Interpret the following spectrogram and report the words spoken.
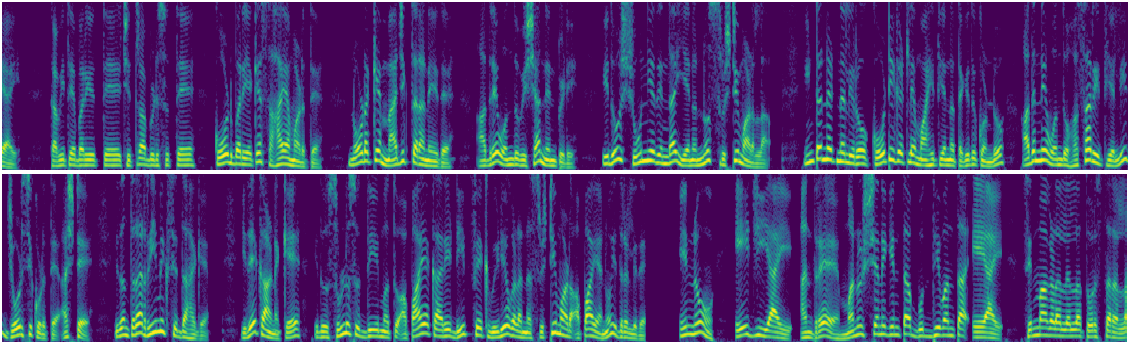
ಎಐ ಕವಿತೆ ಬರೆಯುತ್ತೆ, ಚಿತ್ರ ಬಿಡಿಸುತ್ತೆ, ಕೋಡ್ ಬರೆಯಕ್ಕೆ ಸಹಾಯ ಮಾಡುತ್ತೆ. ನೋಡಕ್ಕೆ ಮ್ಯಾಜಿಕ್ ಥರನೇ ಇದೆ. ಆದ್ರೆ ಒಂದು ವಿಷಯ ನೆನ್ಪಿಡಿ. ಇದು ಶೂನ್ಯದಿಂದ ಏನನ್ನೂ ಸೃಷ್ಟಿ ಮಾಡಲ್ಲ. ಇಂಟರ್ನೆಟ್ನಲ್ಲಿರೋ ಕೋಟಿಗಟ್ಲೆ ಮಾಹಿತಿಯನ್ನ ತೆಗೆದುಕೊಂಡು ಅದನ್ನೇ ಒಂದು ಹೊಸ ರೀತಿಯಲ್ಲಿ ಜೋಡಿಸಿಕೊಡುತ್ತೆ ಅಷ್ಟೇ. ಇದೊಂಥರ ರೀಮಿಕ್ಸ್ ಇದ್ದ ಹಾಗೆ. ಇದೇ ಕಾರಣಕ್ಕೆ ಇದು ಸುಳ್ಳು ಸುದ್ದಿ ಮತ್ತು ಅಪಾಯಕಾರಿ ಡೀಪ್ ಫೇಕ್ ವಿಡಿಯೋಗಳನ್ನು ಸೃಷ್ಟಿ ಮಾಡೋ ಅಪಾಯನೂ ಇದರಲ್ಲಿದೆ. ಇನ್ನು ಎಜಿಐ ಅಂದ್ರೆ ಮನುಷ್ಯನಿಗಿಂತ ಬುದ್ಧಿವಂತ ಎಐ ಸಿನಿಮಾಗಳಲ್ಲೆಲ್ಲ ತೋರಿಸ್ತಾರಲ್ಲ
